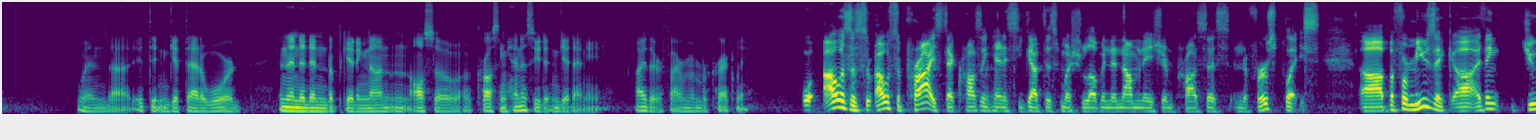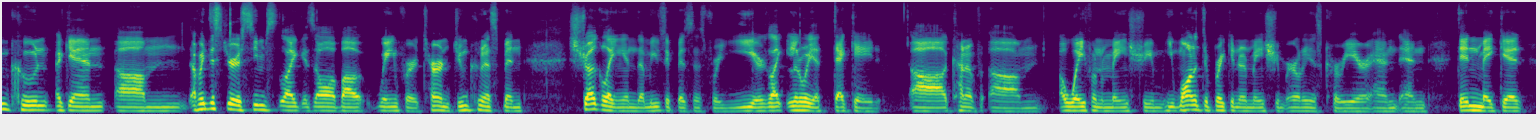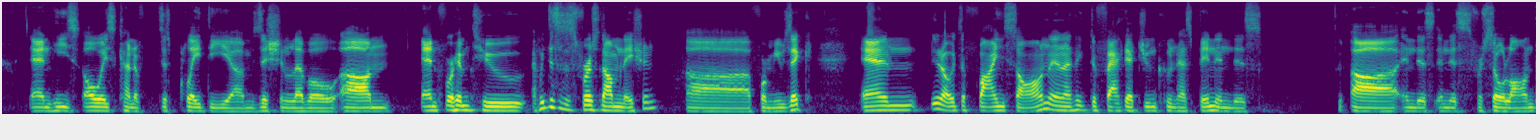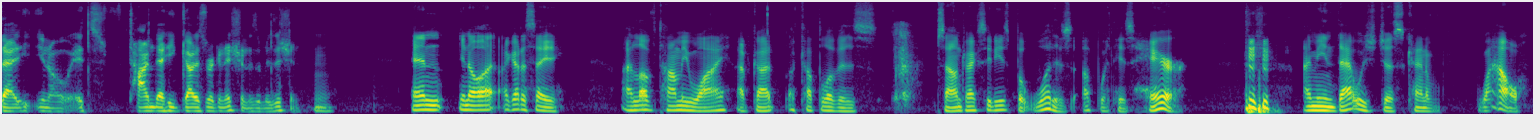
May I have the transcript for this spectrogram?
when uh, it didn't get that award, and then it ended up getting none. And also, uh, Crossing Hennessy didn't get any either, if I remember correctly. Well, I was a, I was surprised that Crossing Hennessy got this much love in the nomination process in the first place. Uh, but for music, uh, I think Jun Kun again. Um, I mean, this year seems like it's all about waiting for a turn. Jun Kun has been struggling in the music business for years, like literally a decade. Uh, kind of um, away from the mainstream. He wanted to break into the mainstream early in his career and and didn't make it. And he's always kind of just played the uh, musician level. Um, and for him to, I think this is his first nomination uh, for music, and you know it's a fine song. And I think the fact that Jun Kun has been in this, uh, in this in this for so long that you know it's time that he got his recognition as a musician. And you know, I, I got to say, I love Tommy Wai. I've got a couple of his soundtrack CDs, but what is up with his hair? I mean, that was just kind of wow.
